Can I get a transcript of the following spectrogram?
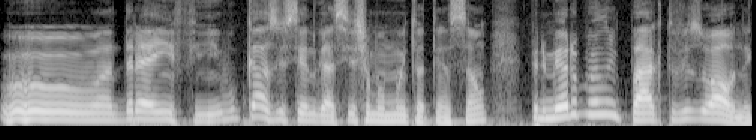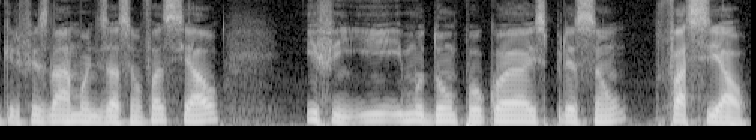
O André, enfim, o caso do Estênio Garcia chamou muito a atenção, primeiro pelo impacto visual, né, que ele fez na harmonização facial, enfim, e, e mudou um pouco a expressão facial.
